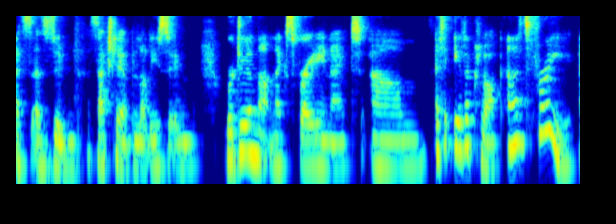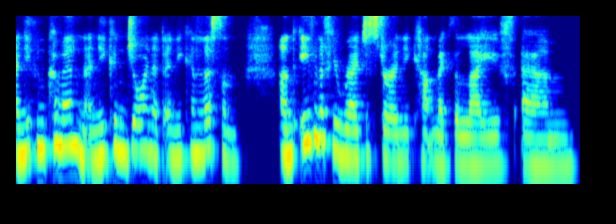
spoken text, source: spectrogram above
it's a Zoom. It's actually a bloody Zoom. We're doing that next Friday night um, at eight o'clock, and it's free. And you can come in and you can join it and you can listen. And even if you register and you can't make the live um,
